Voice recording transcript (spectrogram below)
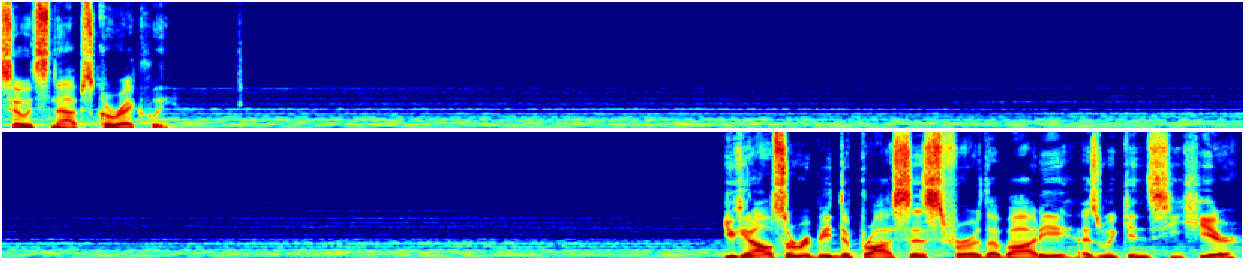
so it snaps correctly. You can also repeat the process for the body as we can see here.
